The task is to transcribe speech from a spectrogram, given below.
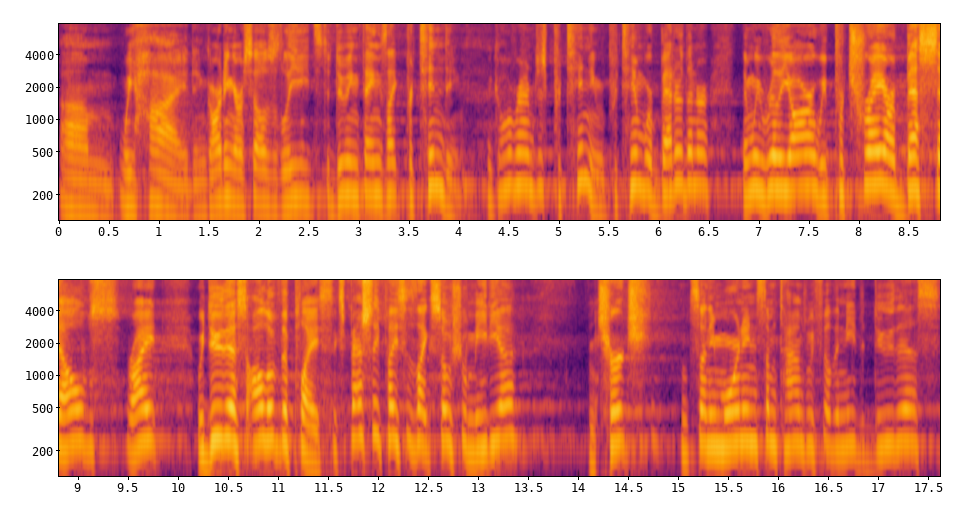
um, we hide, and guarding ourselves leads to doing things like pretending. We go around just pretending. We pretend we're better than, our, than we really are. We portray our best selves, right? We do this all over the place, especially places like social media and church on Sunday morning. Sometimes we feel the need to do this.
